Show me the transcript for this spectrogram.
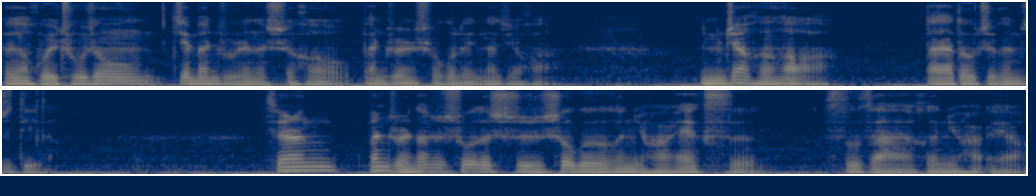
就像回初中见班主任的时候，班主任说过的那句话：“你们这样很好啊，大家都知根知底的。”虽然班主任当时说的是瘦哥哥和女孩 X，苏仔和女孩 L，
